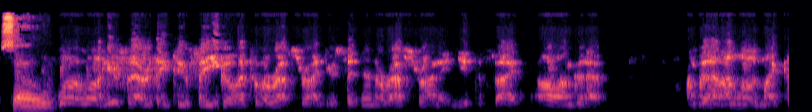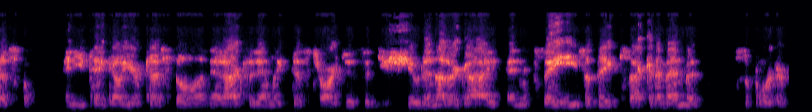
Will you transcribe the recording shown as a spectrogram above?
So well, well, here's the other thing too. Say you go into a restaurant, you're sitting in a restaurant, and you decide, oh, I'm gonna, I'm gonna unload my pistol, and you take out your pistol, and it accidentally discharges, and you shoot another guy, and say he's a big Second Amendment supporter.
